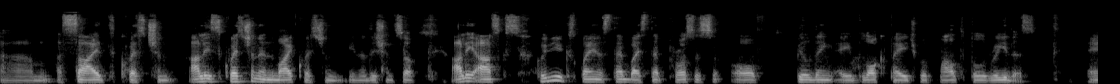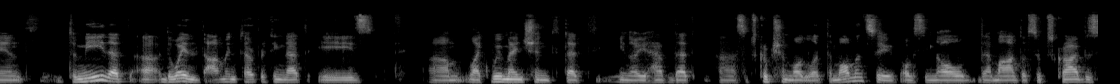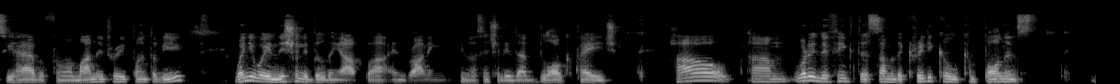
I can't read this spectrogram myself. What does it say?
um, a side question, Ali's question and my question in addition. So Ali asks, could you explain a step-by-step process of building a blog page with multiple readers? And to me, that uh, the way that I'm interpreting that is um, like we mentioned that you know you have that uh, subscription model at the moment. So you obviously know the amount of subscribers you have from a monetary point of view. When you were initially building up uh, and running you know essentially that blog page how um, what do you think that some of the critical components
